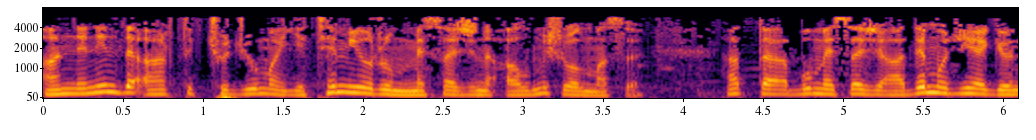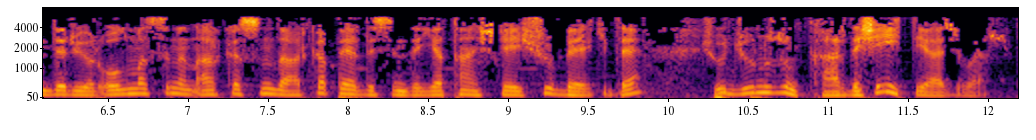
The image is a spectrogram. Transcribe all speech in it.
annenin de artık çocuğuma yetemiyorum mesajını almış olması, hatta bu mesajı Adem Hoca'ya gönderiyor olmasının arkasında arka perdesinde yatan şey şu belki de çocuğunuzun kardeşe ihtiyacı var.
